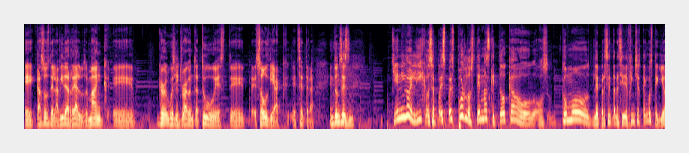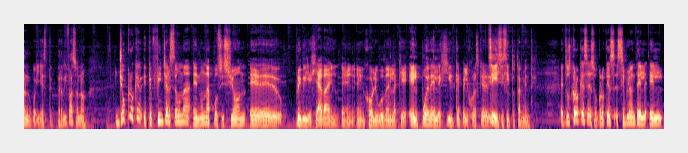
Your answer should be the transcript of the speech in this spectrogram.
Eh, casos de la vida real, los de Mank, eh, Girl with the Dragon Tattoo, este, Zodiac, etc. Entonces, ¿quién lo elige? O sea, ¿es, pues por los temas que toca o, cómo le presentan así de Fincher? Tengo este guion, güey, este, ¿te rifas o no? Yo creo que, Fincher está una, en una posición eh, privilegiada en, Hollywood en la que él puede elegir qué películas quiere dirigir. Sí, sí, sí, totalmente. Entonces creo que es eso, creo que es simplemente él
